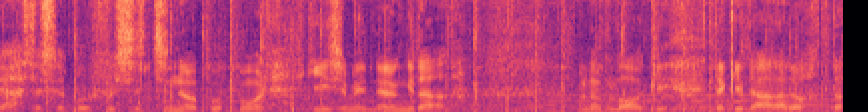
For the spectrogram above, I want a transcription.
Ia, dys y bwff wys y dyn o bwff mwyn gys yn mynd yn gyda. Mae'n vlog i degu dal ar ochdo.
